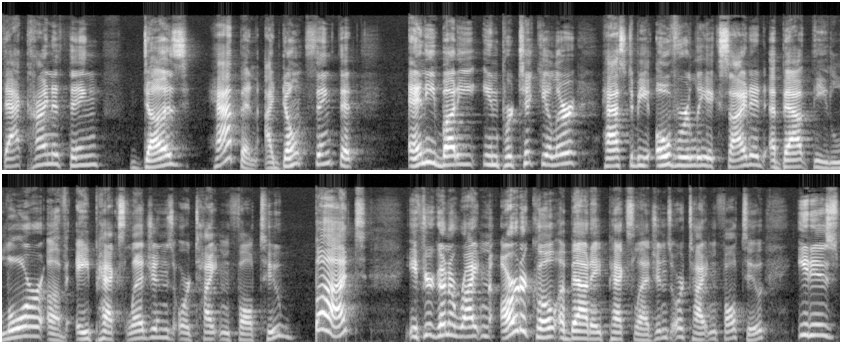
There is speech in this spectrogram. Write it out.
that kind of thing does happen. I don't think that anybody in particular has to be overly excited about the lore of Apex Legends or Titanfall 2, but if you're going to write an article about Apex Legends or Titanfall 2, it is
